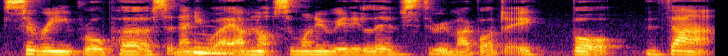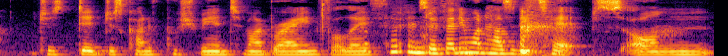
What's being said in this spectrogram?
cerebral person anyway. I'm not someone who really lives through my body, but that just did just kind of push me into my brain fully. So so if anyone has any tips on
